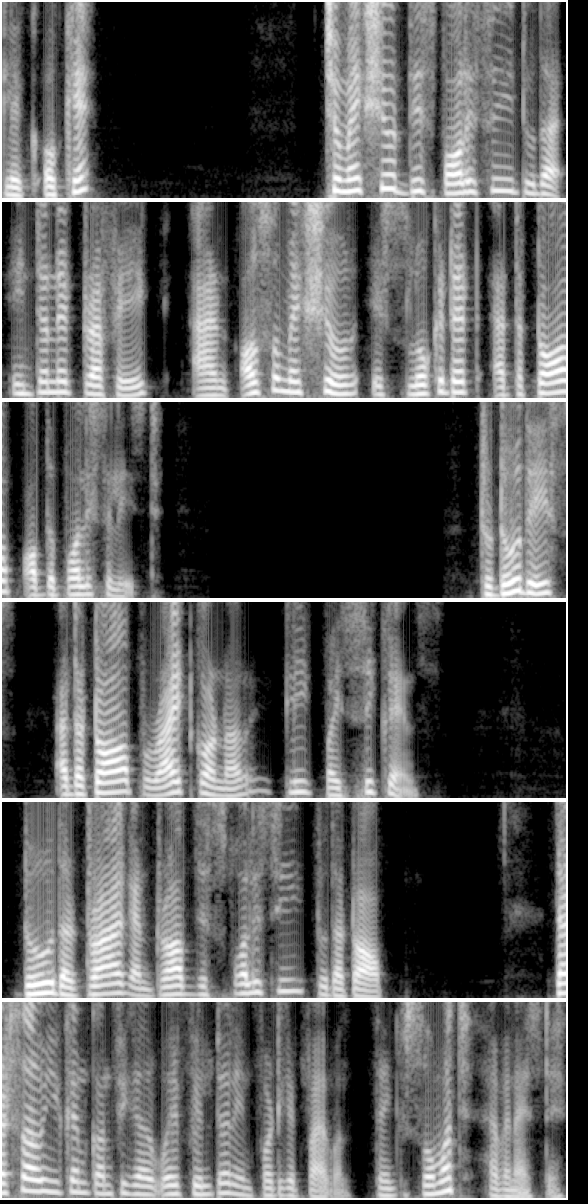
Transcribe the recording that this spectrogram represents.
Click OK. To make sure this policy to the internet traffic and also make sure it's located at the top of the policy list. To do this, at the top right corner, click by sequence do the drag and drop this policy to the top. That's how you can configure web filter in FortiGate Firewall. Thank you so much. Have a nice day.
